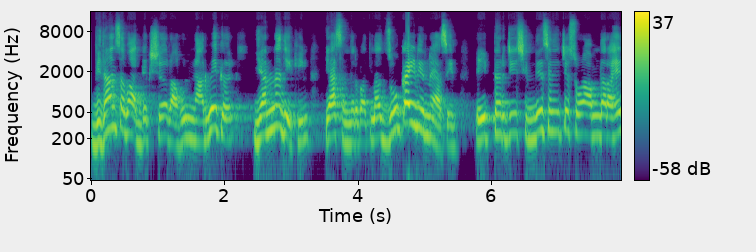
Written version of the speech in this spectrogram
विधानसभा अध्यक्ष राहुल नार्वेकर यांना देखील या संदर्भातला जो काही निर्णय असेल एकतर जे शिंदे सेनेचे सोळा आमदार आहेत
